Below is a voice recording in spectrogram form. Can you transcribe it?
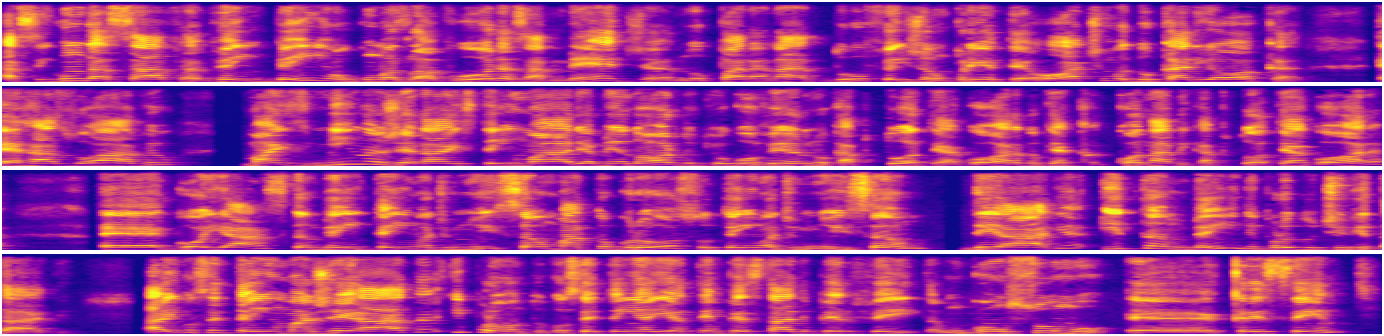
A segunda safra vem bem em algumas lavouras, a média no Paraná do feijão preto é ótima, do carioca é razoável, mas Minas Gerais tem uma área menor do que o governo captou até agora, do que a Conab captou até agora. É, Goiás também tem uma diminuição, Mato Grosso tem uma diminuição de área e também de produtividade. Aí você tem uma geada e pronto, você tem aí a tempestade perfeita, um consumo é, crescente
